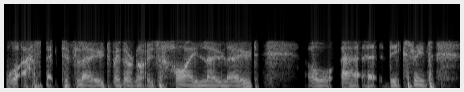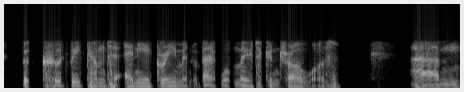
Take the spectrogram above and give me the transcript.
what aspect of load, whether or not it was high, low load, or uh, the extremes. But could we come to any agreement about what motor control was? Um,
